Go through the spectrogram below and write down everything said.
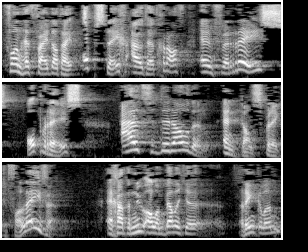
van het feit dat hij opsteeg uit het graf en verrees, oprees, uit de doden. En dan spreekt het van leven. En gaat er nu al een belletje rinkelen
